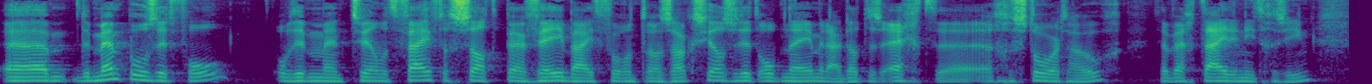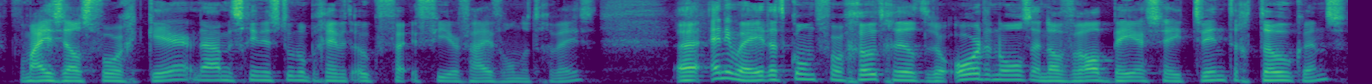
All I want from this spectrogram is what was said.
Ehm, de mempool zit vol. Op dit moment 250 sat per V-byte voor een transactie als we dit opnemen. Nou, dat is echt eh, gestoord hoog. Dat hebben we echt tijden niet gezien. Voor mij zelfs vorige keer. Nou, misschien is toen op een gegeven moment ook 400, 500 geweest. Eh, anyway, dat komt voor een groot gedeelte door ordinals en dan vooral BRC20 tokens.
